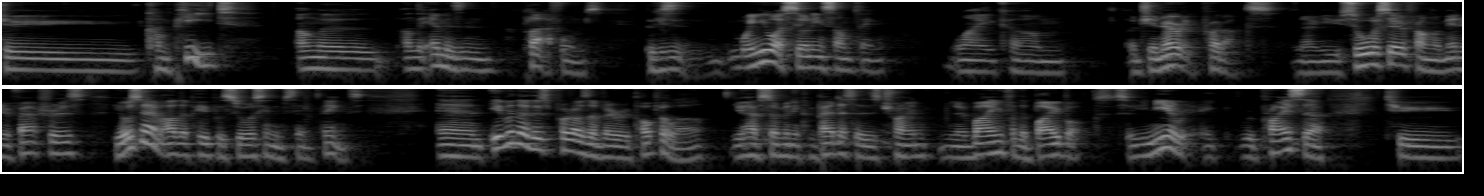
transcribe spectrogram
to compete on the on the Amazon platforms because when you are selling something like um, generic products, you know, you source it from the manufacturers. You also have other people sourcing the same things. And even though those products are very popular, you have so many competitors trying, you know, vying for the buy box. So you need a repricer to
